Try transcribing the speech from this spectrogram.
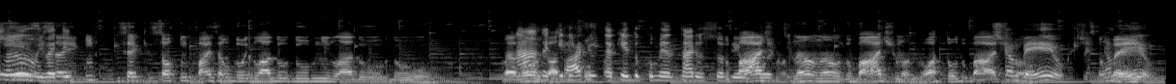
Não, isso, aí, ter... isso aí só quem faz é o doido lá do, do menino lá do... do... Mas é ah, não, daquele, do daquele documentário sobre do Batman. Não, não, do Batman, do ator do Batman. Christian Bale. Christian Bale.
